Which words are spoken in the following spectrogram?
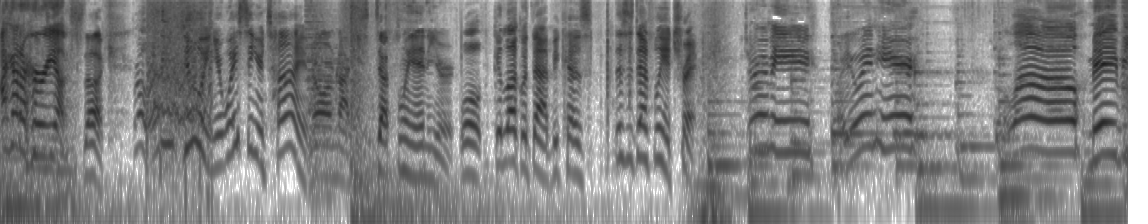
I gotta hurry up. Stuck. Bro, what are you doing? You're wasting your time. No, I'm not. He's definitely in here. Well, good luck with that because this is definitely a trick. Jeremy, are you in here? Hello? Maybe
